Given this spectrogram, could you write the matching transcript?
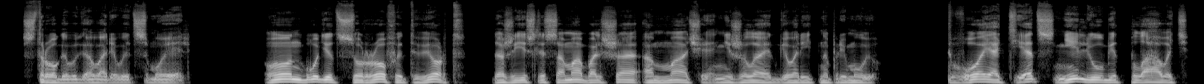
— строго выговаривает Самуэль. Он будет суров и тверд, даже если сама большая Аммача не желает говорить напрямую. «Твой отец не любит плавать.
